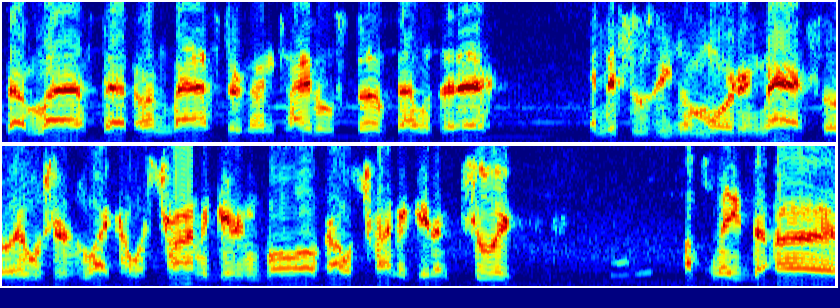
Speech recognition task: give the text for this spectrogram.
that last, that unmastered, untitled stuff, that was there. And this was even more than that. So it was just like I was trying to get involved. I was trying to get into it. I played the, uh,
